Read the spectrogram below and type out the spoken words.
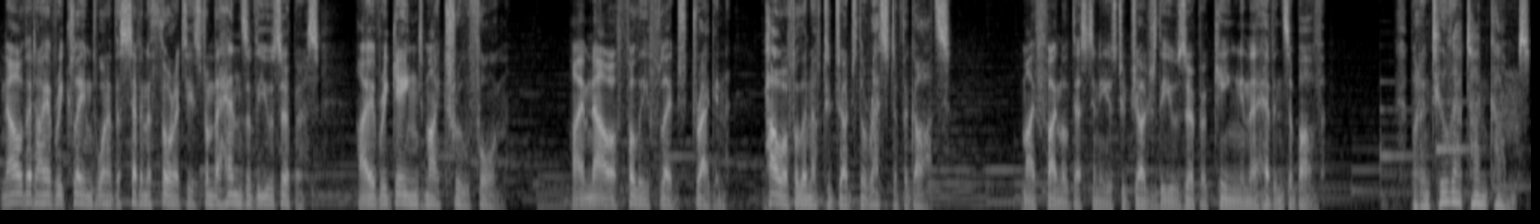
Now that I have reclaimed one of the seven authorities from the hands of the usurpers, I have regained my true form. I am now a fully fledged dragon, powerful enough to judge the rest of the gods. My final destiny is to judge the usurper king in the heavens above. But until that time comes,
